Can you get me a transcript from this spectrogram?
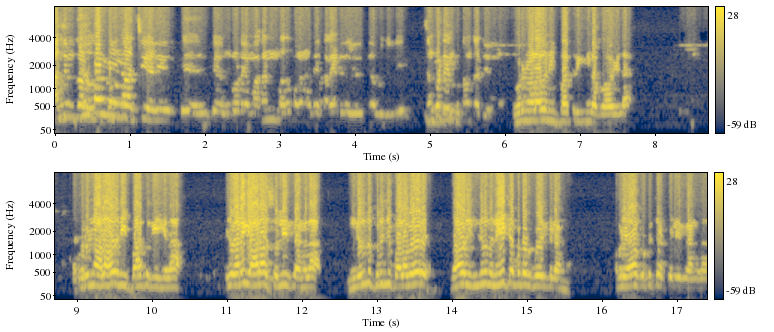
அதிமுக ல ஒரு குடும்பாட்சி அது இருக்கு இருக்கு. உங்களுடைய மகன் மருமகனுடைய தலையீடுகள் இருக்கு அப்படின்னு சொல்லி செங்கோட்டையன் குற்றம் சாட்டி ஒரு நாளாவது நீங்க பாத்திருக்கீங்களா கோவையில? ஒரு நாளாவது நீங்க பாத்திருக்கீங்களா இது வரைக்கும் யாராவது சொல்லியிருக்காங்களா? இங்க இருந்து பிரிஞ்சு பல பேர் அதாவது இங்க இருந்து நீக்கப்பட்டவர் போயிருக்கிறாங்க. அப்படி ஏதாவது குற்றச்சாட்டு சொல்லியிருக்காங்களா?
